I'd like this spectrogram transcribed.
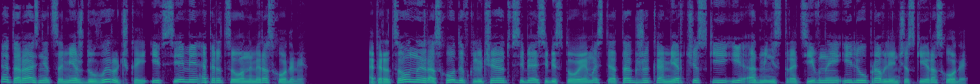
Это разница между выручкой и всеми операционными расходами. Операционные расходы включают в себя себестоимость, а также коммерческие и административные или управленческие расходы.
